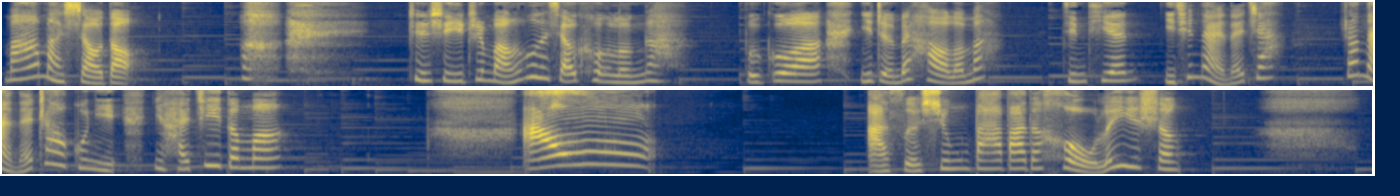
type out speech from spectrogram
妈妈笑道：“啊，真是一只忙碌的小恐龙啊！不过你准备好了吗？今天你去奶奶家，让奶奶照顾你，你还记得吗？”嗷呜！阿瑟凶巴巴的吼了一声：“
